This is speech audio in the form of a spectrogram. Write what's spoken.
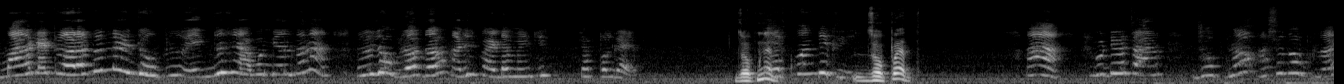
मला काय कळतच नाही झोपलो एक दिवशी आपण गेलतो ना मी झोपलो होतो माझी स्पायडरमॅनची चप्पल काय झोपण्यात? पण दिसली. झोपत? हा स्कूटीवर चाल झोपलो असं झोपलोय.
